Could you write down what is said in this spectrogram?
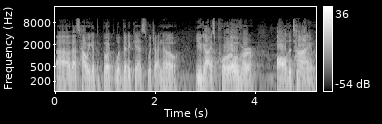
Uh, that's how we get the book Leviticus, which I know you guys pour over all the time.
